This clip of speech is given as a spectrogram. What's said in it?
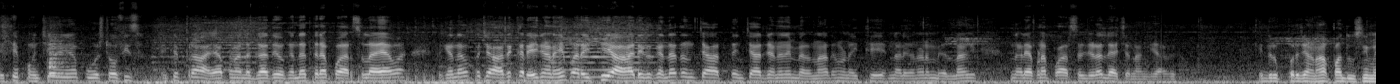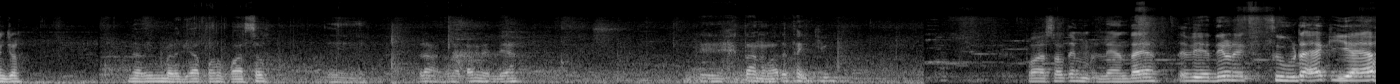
ਇੱਥੇ ਪਹੁੰਚੇ ਹੋਏ ਆ ਪੋਸਟ ਆਫਿਸ। ਇੱਥੇ ਭਰਾ ਆ ਆਪਣਾ ਲੱਗਾ ਤੇ ਉਹ ਕਹਿੰਦਾ, ਤੇਰਾ ਪਾਰਸਲ ਆਇਆ ਵਾ। ਤੇ ਕਹਿੰਦਾ, ਮੈਂ ਪਹੁੰਚਾ ਤੇ ਘਰੇ ਜਾਣਾ ਸੀ, ਪਰ ਇੱਥੇ ਆ ਸਾਡੇ ਕੋਲ। ਕਹਿੰਦਾ, ਤੈਨੂੰ ਚਾਰ, ਤਿੰਨ, ਚਾਰ ਜਣਿਆਂ ਨੇ ਮਿਲਣਾ ਤੇ ਹੁਣ ਇੱਥੇ ਨਾਲੇ ਉਹਨਾਂ ਨੂੰ ਮਿਲ ਲਾਂਗੇ। ਨਾਲੇ ਆਪਣਾ ਪਾਰਸਲ ਜਿਹੜਾ ਲੈ ਚੱਲਾਂਗੇ ਆ ਵੇਖੋ। ਇਧਰ ਉੱਪਰ ਜਾਣਾ ਆਪਾਂ ਦੂਸਰੀ ਮੰਜ਼ਲ। ਨਵੀਂ ਮਿਲ ਗਿਆ ਆਪਾਂ ਨੂੰ ਪਾਰਸਲ ਤੇ ਭਰਾ ਨੂੰ ਆਪਾਂ ਮਿਲ ਲਿਆ। ਤੇ ਧੰਨਵਾਦ ਥੈਂਕ ਯੂ ਪਾਰਸਲ ਤੇ ਲੈਂਦਾ ਆ ਤੇ ਵੇਖਦੇ ਹੁਣ ਸੂਟ ਆਇਆ, ਕੀ ਆਇਆ।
